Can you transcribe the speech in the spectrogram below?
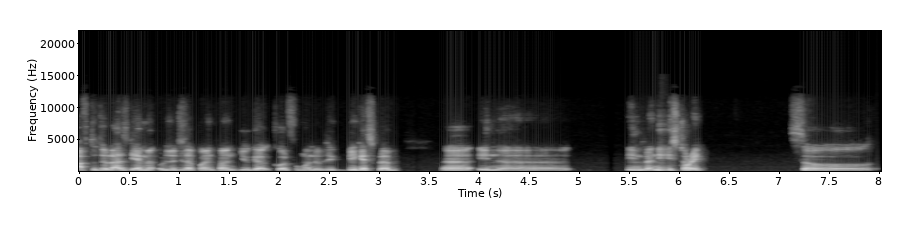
after the last game, all the disappointment, you get called from one of the biggest clubs uh, in uh, England history. So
